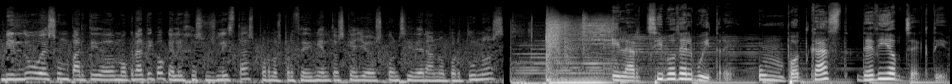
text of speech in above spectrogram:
Bildu es un partido democrático que elige sus listas por los procedimientos que ellos consideran oportunos. El archivo del buitre, un podcast de The Objective.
